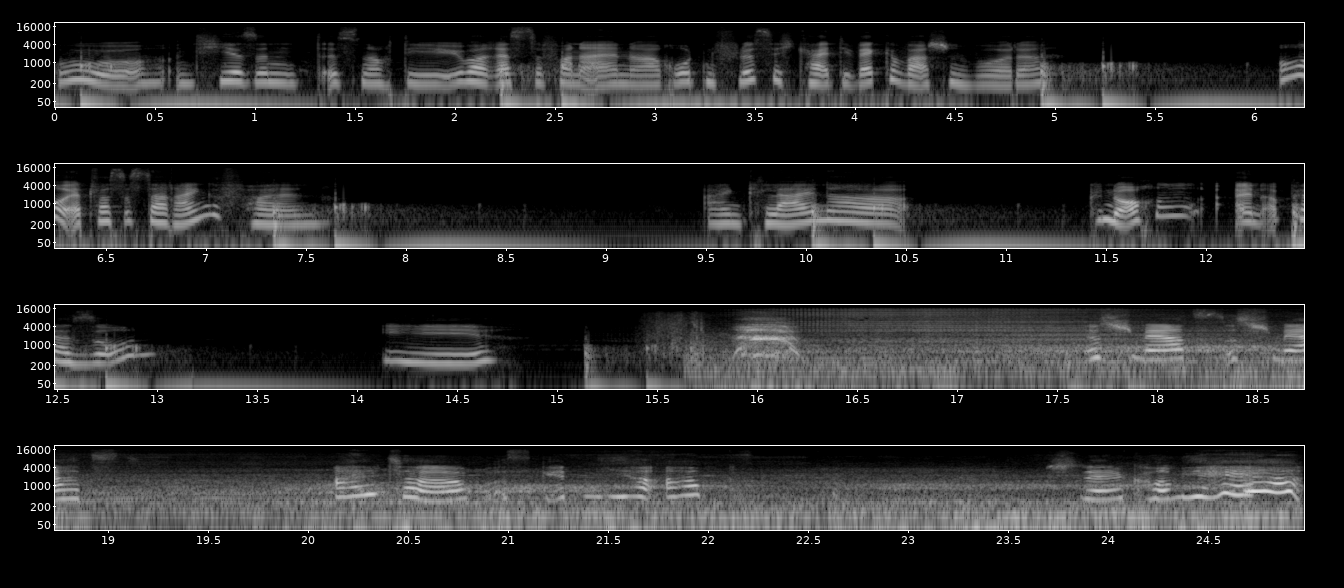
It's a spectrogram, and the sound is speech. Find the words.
Uh, und hier sind ist noch die Überreste von einer roten Flüssigkeit, die weggewaschen wurde. Oh, etwas ist da reingefallen. Ein kleiner Knochen einer Person? I. Es schmerzt, es schmerzt. Alter, was geht denn hier ab? Schnell, komm hierher!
